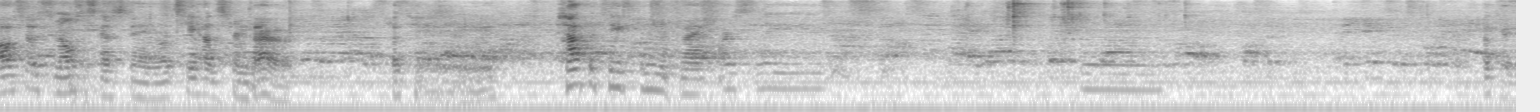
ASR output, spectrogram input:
Also smells disgusting. Let's see how this turns out. Okay. Half a teaspoon of dried parsley. Mm. Okay.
